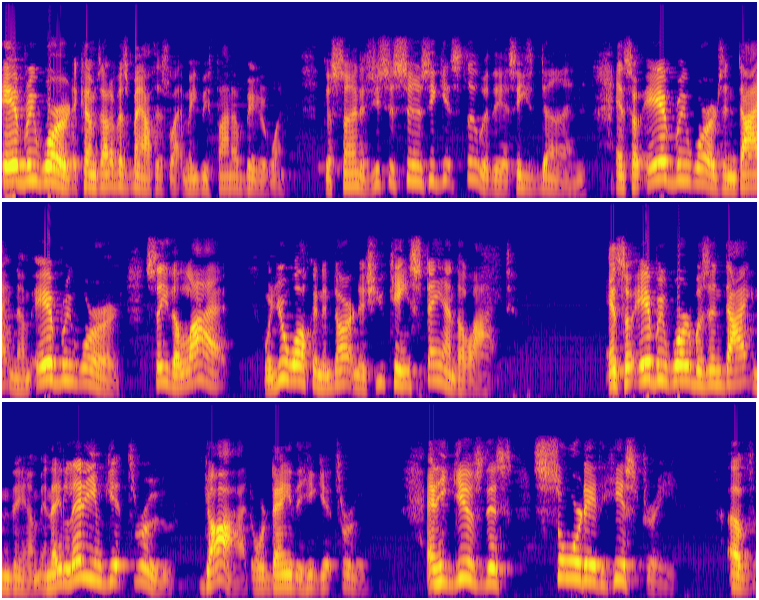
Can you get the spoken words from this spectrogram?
Every word that comes out of his mouth is like, maybe find a bigger one. Because son is just as soon as he gets through with this, he's done. And so every word's indicting them. Every word. See, the light, when you're walking in darkness, you can't stand the light. And so every word was indicting them, and they let him get through. God ordained that he get through. And he gives this sordid history of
